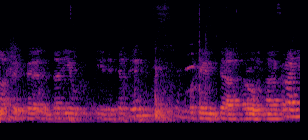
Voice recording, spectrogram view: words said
наших е, дарів і десятин. Подивимося ролик на екрані.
